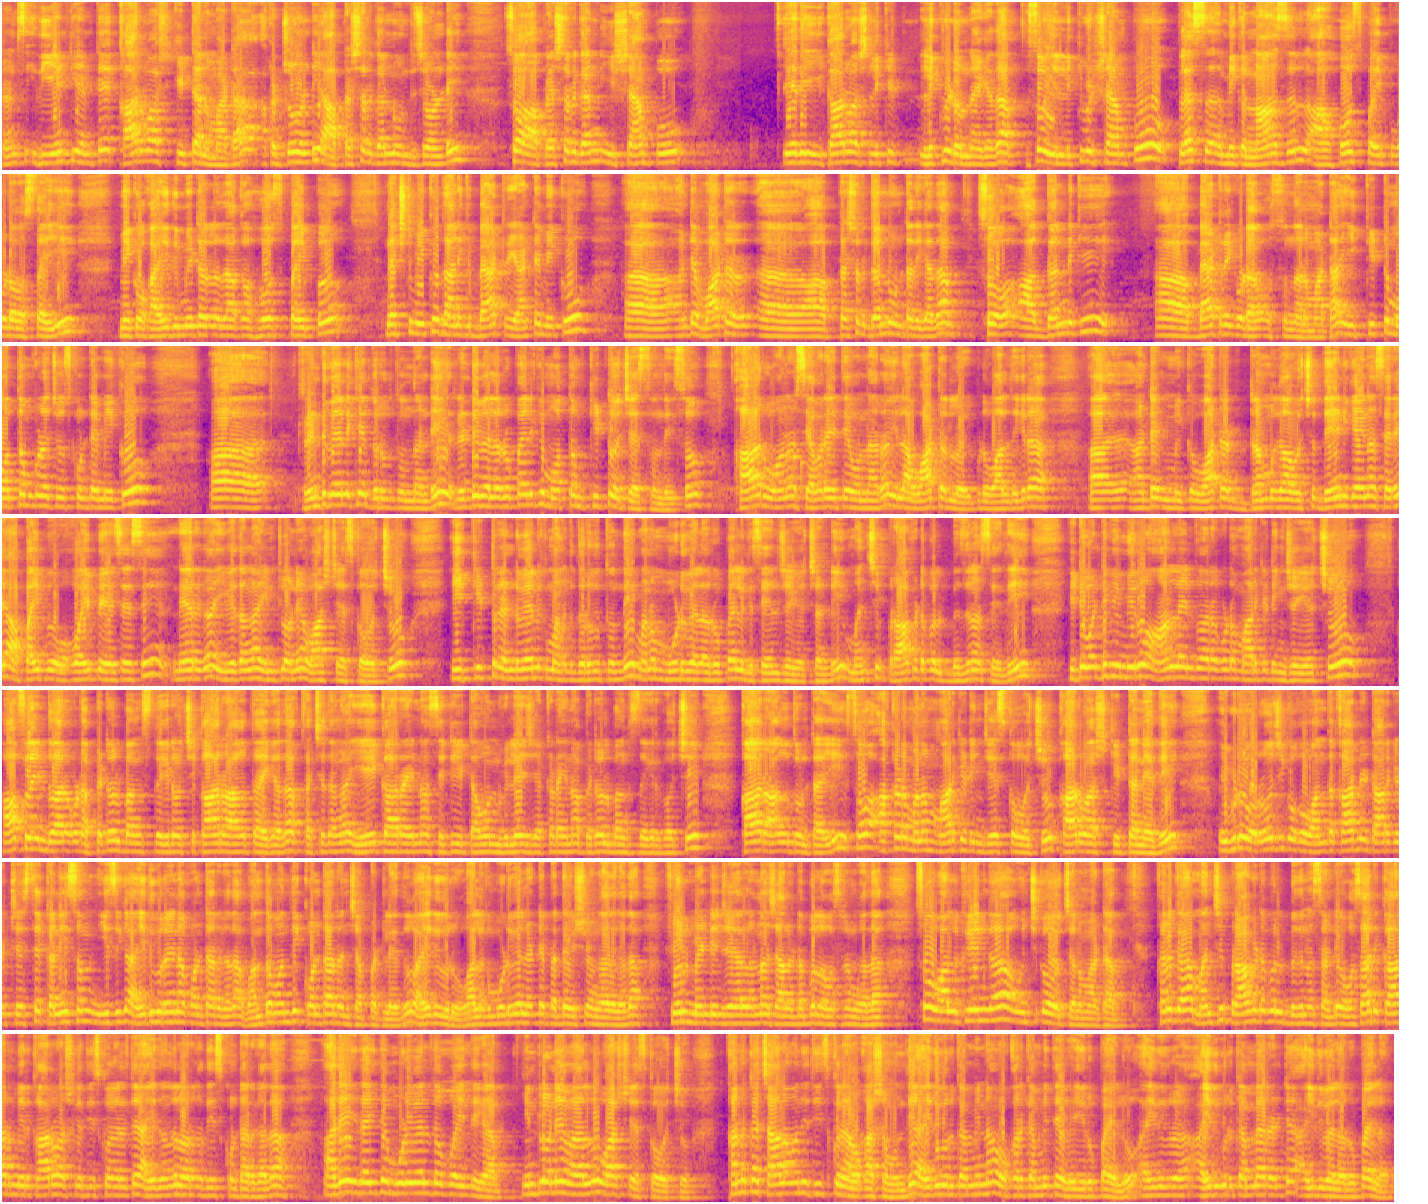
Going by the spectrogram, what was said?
Friends ఇది ఏంటి అంటే కార్ వాష్ కిట్ అనమాట అక్కడ చూడండి ఆ ప్రెషర్ గన్ ఉంది చూడండి. సో ఆ ప్రెషర్ గన్ ఈ షాంపూ ఏది ఈ కార్ వాష్ లిక్విడ్ లిక్విడ్ ఉన్నాయి కదా. సో ఈ లిక్విడ్ షాంపూ ప్లస్ మీకు నాజల్ ఆ హోస్ పైప్ కూడా వస్తాయి. మీకు ఒక ఐదు మీటర్ల దాకా హోస్ పైప్ నెక్స్ట్ మీకు దానికి బ్యాటరీ అంటే మీకు అంటే వాటర్ ఆ ప్రెషర్ గన్ ఉంటుంది కదా. సో ఆ గన్కి బ్యాటరీ కూడా వస్తుందన్నమాట. ఈ కిట్ మొత్తం కూడా చూసుకుంటే మీకు ఆ, రెండు వేలకే దొరుకుతుందండి. రెండు వేల రూపాయలకి మొత్తం కిట్ వచ్చేస్తుంది. సో కార్ ఓనర్స్ ఎవరైతే ఉన్నారో ఇలా వాటర్లో ఇప్పుడు వాళ్ళ దగ్గర అంటే మీకు వాటర్ డ్రమ్ కావచ్చు దేనికైనా సరే ఆ పైప్ ఒకవైపు వేసేసి నేరుగా ఈ విధంగా ఇంట్లోనే వాష్ చేసుకోవచ్చు. ఈ కిట్ రెండు వేలకు మనకు దొరుకుతుంది. మనం మూడు వేల రూపాయలకి సేల్ చేయొచ్చండి. మంచి ప్రాఫిటబుల్ బిజినెస్ ఇది. ఇటువంటివి మీరు ఆన్లైన్ ద్వారా కూడా మార్కెటింగ్ చేయొచ్చు. ఆఫ్లైన్ ద్వారా కూడా పెట్రోల్ బంక్స్ దగ్గర వచ్చి కార్ ఆగుతాయి కదా. ఖచ్చితంగా ఏ కార్ అయినా సిటీ టౌన్ విలేజ్ ఎక్కడైనా పెట్రోల్ బంక్స్ దగ్గరికి వచ్చి కార్ ఆగుతుంటాయి. సో అక్కడ మనం మార్కెటింగ్ చేసుకోవచ్చు కార్ వాష్ కిట్ అనేది. ఇప్పుడు రోజుకి ఒక వంద కార్ని టార్గెట్ చేస్తే కనీసం ఈజీగా ఐదుగురైనా కొంటారు కదా. వంద మంది కొంటారని చెప్పట్లేదు ఐదుగురు. వాళ్ళకి మూడు వేలు అంటే పెద్ద విషయం కాదు కదా. ఫ్యూల్ మెయింటైన్ చేయాలన్నా చాలా డబ్బులు అవసరం కదా. సో వాళ్ళు క్లీన్గా ఉంచుకోవచ్చు అనమాట కనుక మంచి ప్రాఫిటబుల్ బిజినెస్ అండి. ఒకసారి కార్ మీరు కార్ వాష్కి తీసుకొని వెళ్తే ఐదు వందల వరకు తీసుకుంటారు కదా. అదే ఇదైతే మూడు వేలతో పోయిందిగా. ఇంట్లోనే వాళ్ళు వాష్ చేసుకోవచ్చు. కనుక చాలామంది తీసుకునే అవకాశం ఉంది. ఐదుగురికి అమ్మినా ఒకరికి అమ్మితే వెయ్యి రూపాయలు. ఐదుగురు ఐదుగురికి అమ్మారంటే ఐదు వేల రూపాయలు.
